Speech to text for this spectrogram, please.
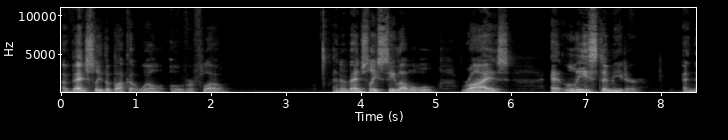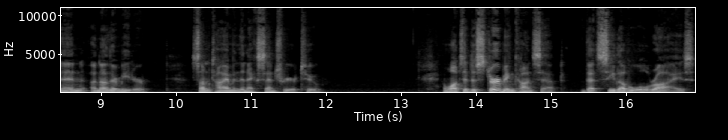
eventually the bucket will overflow. And eventually sea level will rise at least a meter and then another meter sometime in the next century or two. And while it's a disturbing concept that sea level will rise,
